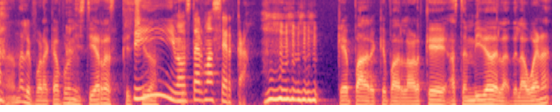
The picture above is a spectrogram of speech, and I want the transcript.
Ándale, por acá, por mis tierras. Qué sí, chido. Sí, vamos a estar más cerca. Qué padre, qué padre. La verdad que hasta envidia de la, de la buena.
